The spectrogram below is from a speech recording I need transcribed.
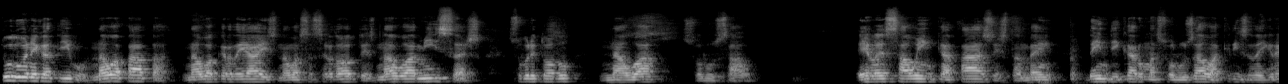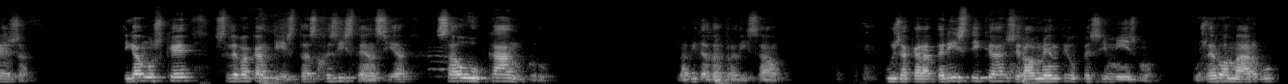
Tudo é negativo. Não há papa, não há cardeais, não há sacerdotes, não há missas. Sobretudo, não há solução. Eles são incapazes também de indicar uma solução à crise da Igreja. Digamos que, se de vacantistas, resistência são o cancro na vida da tradição, cuja característica geralmente é o pessimismo, o zelo amargo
